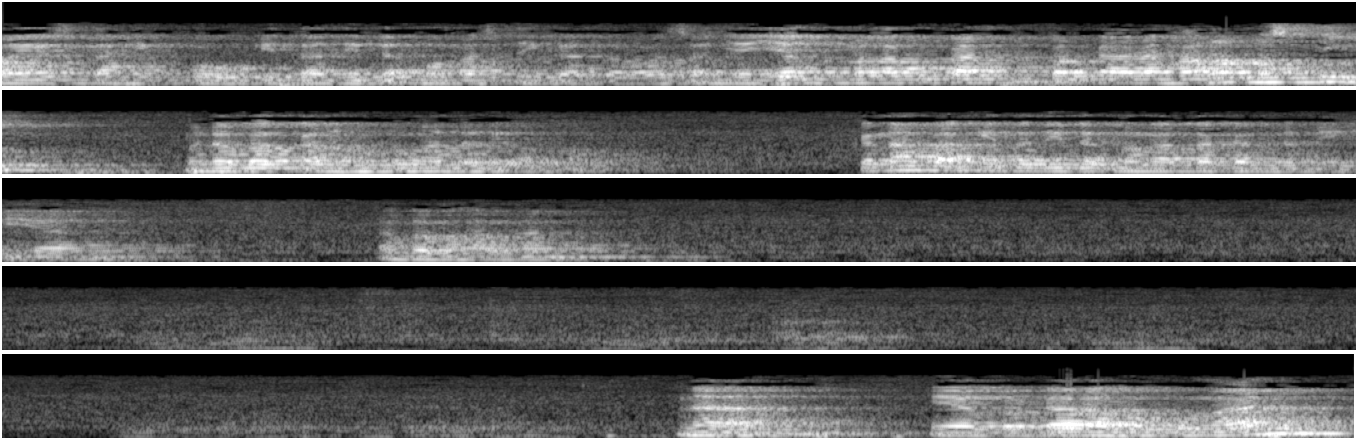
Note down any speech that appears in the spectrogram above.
wayastahiku kita tidak memastikan bahwasanya yang melakukan perkara haram mesti mendapatkan hukuman dari Allah. Kenapa kita tidak mengatakan demikian? Apa Muhammad? Nah, ya perkara hukuman,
